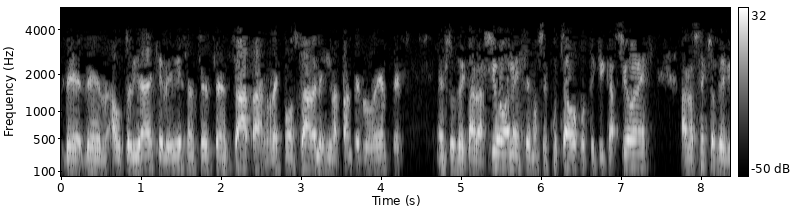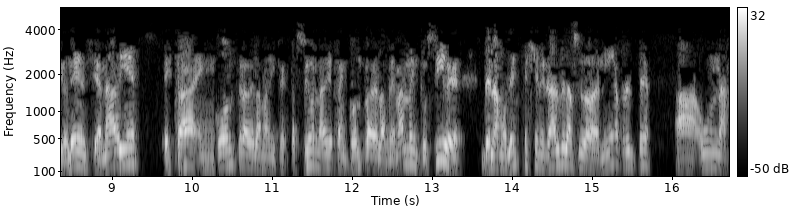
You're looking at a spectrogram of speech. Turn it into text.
de, autoridades que debiesen ser sensatas, responsables y bastante prudentes en sus declaraciones. Hemos escuchado justificaciones a los hechos de violencia. Nadie está en contra de la manifestación, nadie está en contra de las demandas, inclusive de la molestia general de la ciudadanía frente a una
